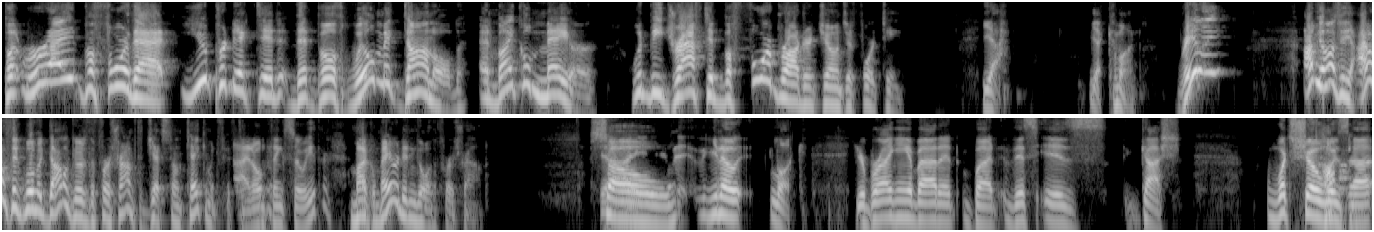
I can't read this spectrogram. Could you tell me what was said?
But right before that, you predicted that both Will McDonald and Michael Mayer would be drafted before Broderick Jones at 14. Yeah, yeah. Come on. Really? I'll be honest with you. I don't think Will McDonald goes to the first round if the Jets don't take him at 15. I don't think so either. Michael Mayer didn't go in the first round. Yeah, I- So you know, look, you're bragging about it, but this is gosh, what show was uh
